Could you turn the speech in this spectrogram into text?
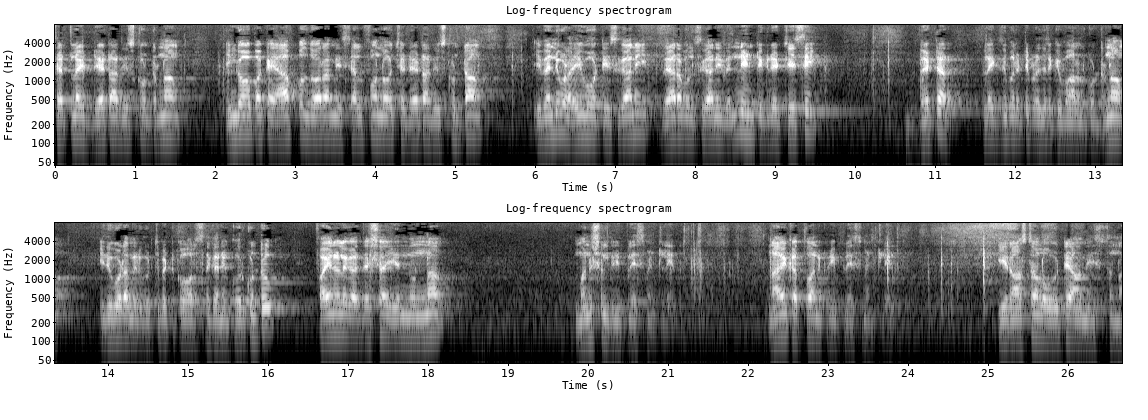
సెటిలైట్ డేటా తీసుకుంటున్నాం. ఇంకో పక్క యాప్ల ద్వారా మీ సెల్ ఫోన్లో వచ్చే డేటా తీసుకుంటాం. ఇవన్నీ కూడా ఐఓటీస్ కానీ వేరబుల్స్ కానీ ఇవన్నీ ఇంటిగ్రేట్ చేసి బెటర్ ఫ్లెక్సిబిలిటీ ప్రజలకు ఇవ్వాలనుకుంటున్నాం. ఇది కూడా మీరు గుర్తుపెట్టుకోవాల్సిందిగా నేను కోరుకుంటూ ఫైనల్గా దశ ఎన్నున్నా మనుషులు రీప్లేస్మెంట్ లేదు. నాయకత్వానికి రీప్లేస్మెంట్ లేదు. ఈ రాష్ట్రంలో ఒకటే హామీ ఇస్తున్న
